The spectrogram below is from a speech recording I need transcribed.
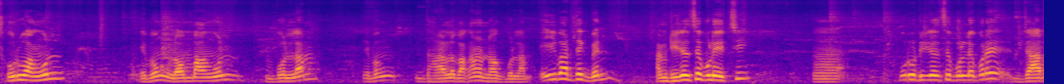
সরু আঙুল এবং লম্বা আঙুল বললাম এবং ধারালো বাঁকানো নখ বললাম। এইবার দেখবেন, আমি ডিটেলসে বলে দিচ্ছি পুরো ডিটেলসে বললে পরে যার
